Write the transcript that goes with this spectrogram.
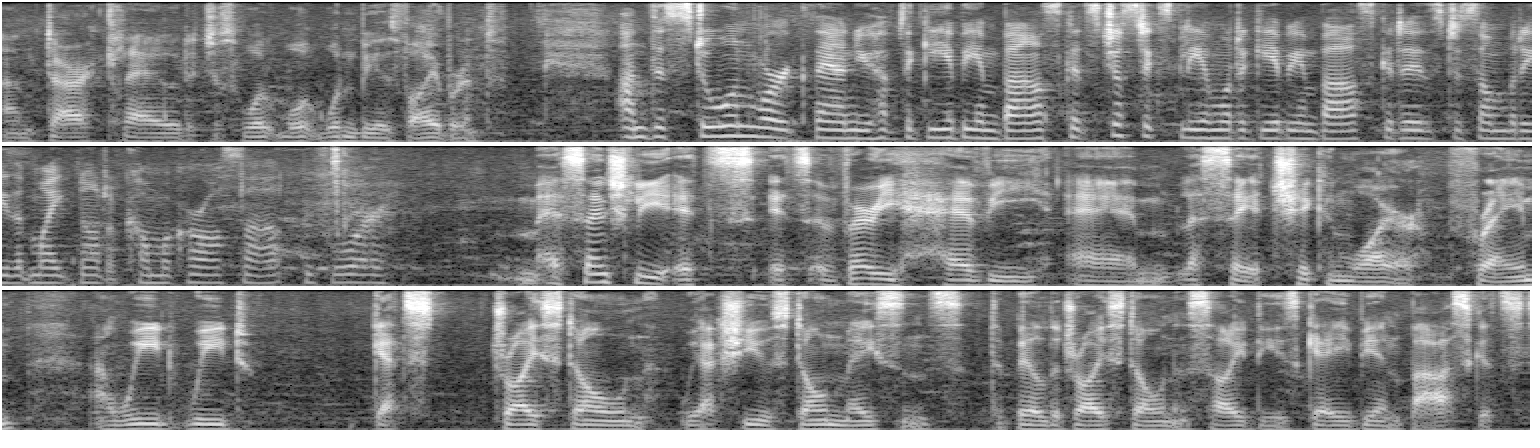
and dark cloud, it just w- w- wouldn't be as vibrant. And the stonework, then you have the gabion baskets. Just explain what a gabion basket is to somebody that might not have come across that before. Essentially, it's it's a very heavy, um, let's say, a chicken wire frame, and we'd we'd get dry stone. We actually use stonemasons to build the dry stone inside these gabion baskets,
